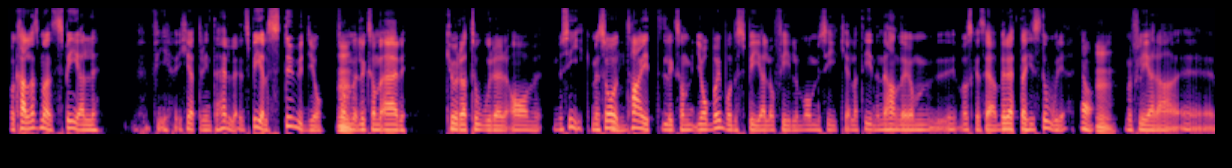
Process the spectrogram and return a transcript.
vad kallas man? Spel, heter det inte heller, spelstudio som Mm. liksom är kuratorer av musik. Men så Mm. tight liksom jobbar ju både spel och film och musik hela tiden. Det handlar ju om, eh, vad ska jag säga, berätta historier Mm. med flera, eh,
